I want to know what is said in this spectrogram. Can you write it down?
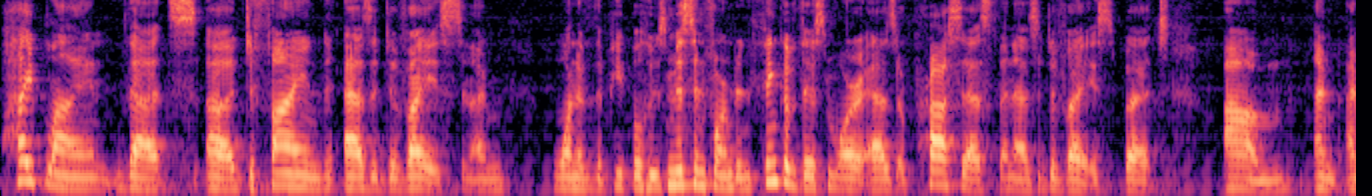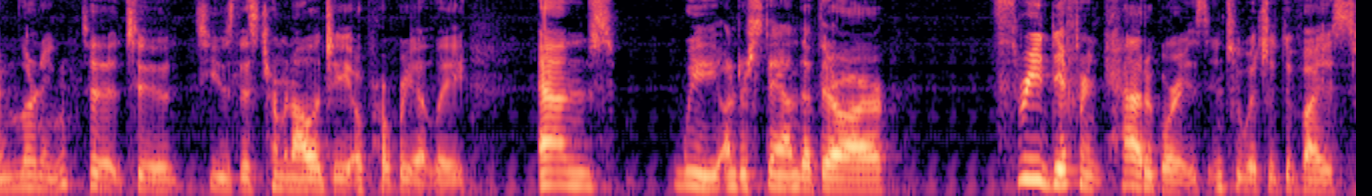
pipeline that's uh, defined as a device. And I'm one of the people who's misinformed and think of this more as a process than as a device. But um, I'm, I'm, learning to, to, to use this terminology appropriately. And we understand that there are three different categories into which a device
